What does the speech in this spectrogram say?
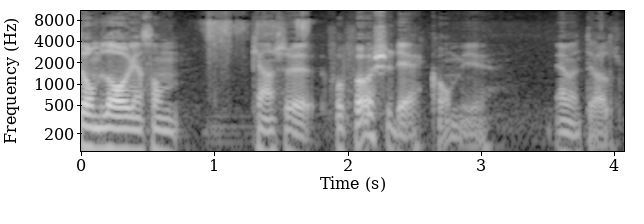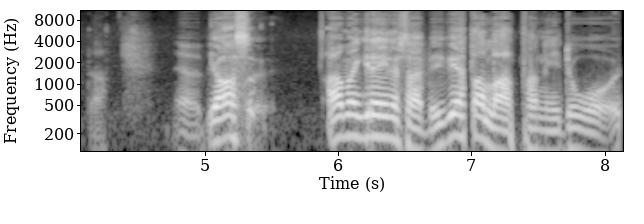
de lagen som kanske får för sig det kommer ju eventuellt att... Eh, ja, alltså, ja, men grejen är så här, vi vet alla att han är då,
